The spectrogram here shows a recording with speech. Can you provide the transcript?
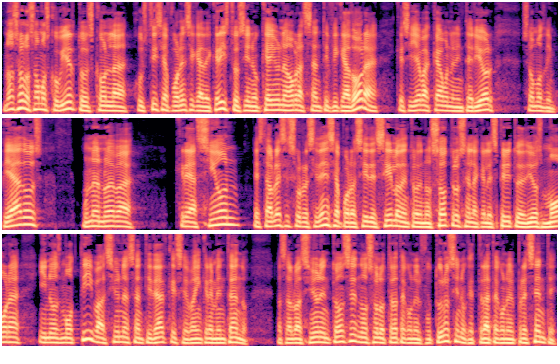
No solo somos cubiertos con la justicia forénsica de Cristo, sino que hay una obra santificadora que se lleva a cabo en el interior. Somos limpiados, una nueva creación establece su residencia, por así decirlo, dentro de nosotros, en la que el Espíritu de Dios mora y nos motiva hacia una santidad que se va incrementando. La salvación entonces no solo trata con el futuro, sino que trata con el presente.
